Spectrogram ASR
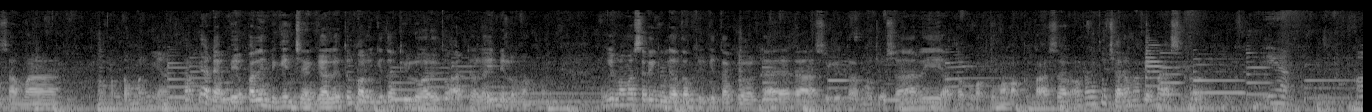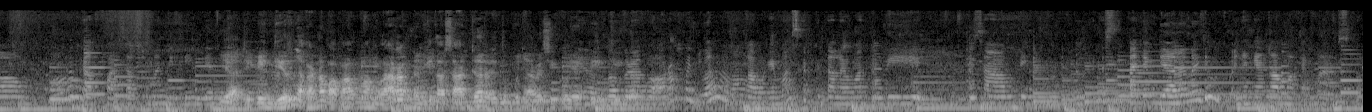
sama teman-temannya. Tapi ada yang paling bikin jengkel itu kalau kita di luar itu adalah ini loh mama mungkin mama sering lihat waktu kita ke daerah sekitar Mojosari atau waktu mama ke pasar orang itu jarang pakai masker Iya. Um, orang nggak pasar cuma di pinggir. iya di pinggirnya karena papa memang larang dan kita sadar itu punya risiko yang Iya, tinggi kan. beberapa orang penjual memang nggak pakai masker kita lewat di, samping sepanjang jalan aja banyak yang nggak pakai masker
